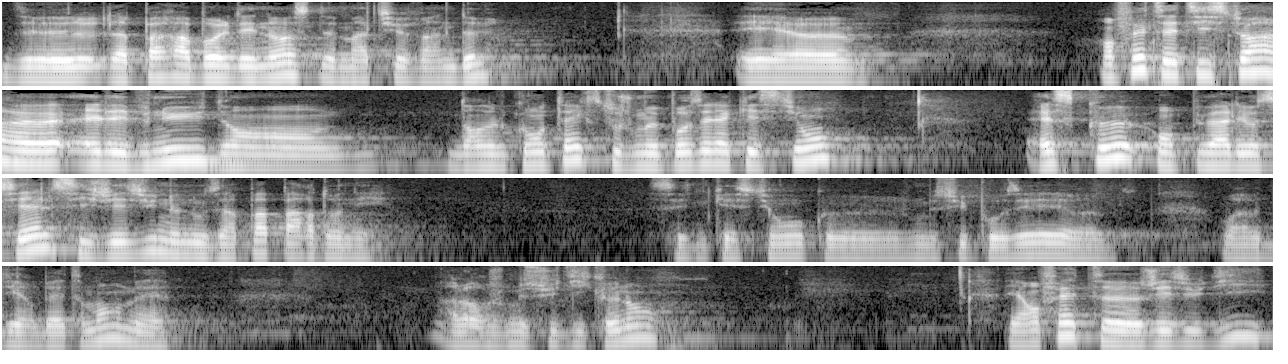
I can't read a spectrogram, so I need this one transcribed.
de la parabole des noces de Matthieu 22. Et euh, en fait, cette histoire, euh, elle est venue dans le contexte où je me posais la question, est-ce qu'on peut aller au ciel si Jésus ne nous a pas pardonné C'est une question que je me suis posée, euh, on va dire bêtement, mais alors je me suis dit que non. Et en fait, Jésus dit,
